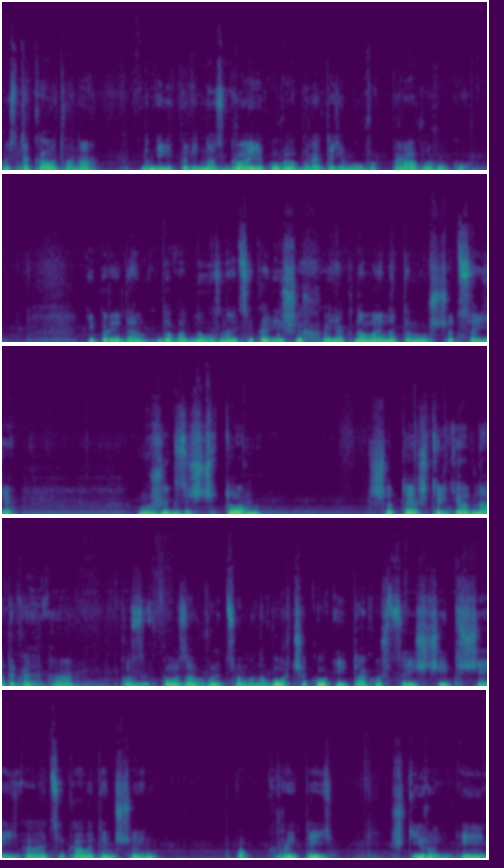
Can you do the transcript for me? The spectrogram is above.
Ось така от вона. Ну і відповідно зброя, яку ви оберете йому в праву руку. І перейдемо до одного з найцікавіших, як на мене, тому що це є мужик зі щитом, що теж тільки одна така е, поза в цьому наборчику. І також цей щит ще й е, цікавий тим, що він покритий шкірою. І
